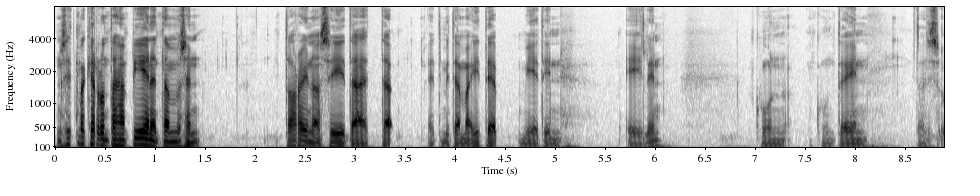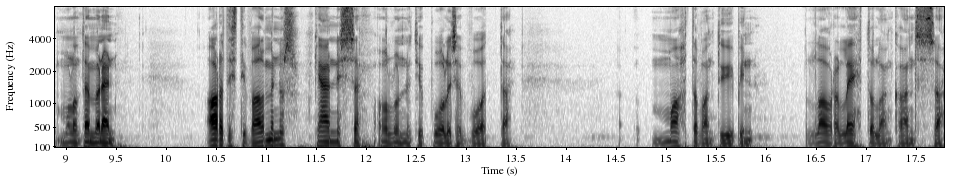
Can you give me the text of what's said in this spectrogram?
No sitten mä kerron tähän pienen tämmöisen tarinan siitä, että, että mitä mä itse mietin eilen, kun, kun tein, tai siis mulla on tämmöinen artistivalmennus käynnissä, ollut nyt jo puolisen vuotta, mahtavan tyypin Laura Lehtolan kanssa,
